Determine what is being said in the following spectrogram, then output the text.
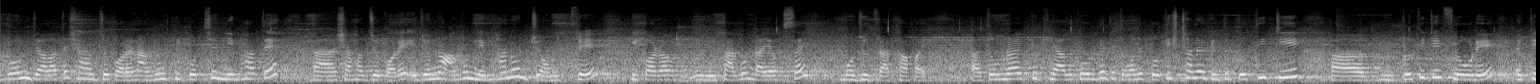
আগুন জ্বালাতে সাহায্য করে না, আগুন কী করছে? নিভাতে সাহায্য করে। এজন্য আগুন নেভানোর যন্ত্রে কী করা কার্বন ডাইঅক্সাইড মজুদ রাখা হয়। তোমরা একটু খেয়াল করবে যে তোমাদের প্রতিষ্ঠানেও কিন্তু প্রতিটি প্রতিটি ফ্লোরে একটি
